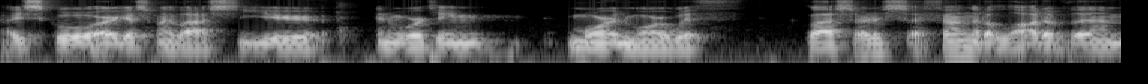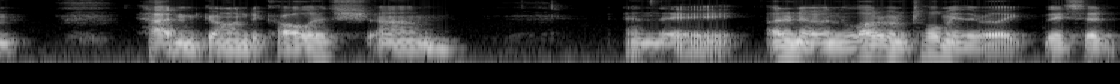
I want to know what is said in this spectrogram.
high school, or I guess my last year, and working more and more with glass artists. I found that a lot of them hadn't gone to college, um, and they I don't know, and a lot of them told me they were like they said,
